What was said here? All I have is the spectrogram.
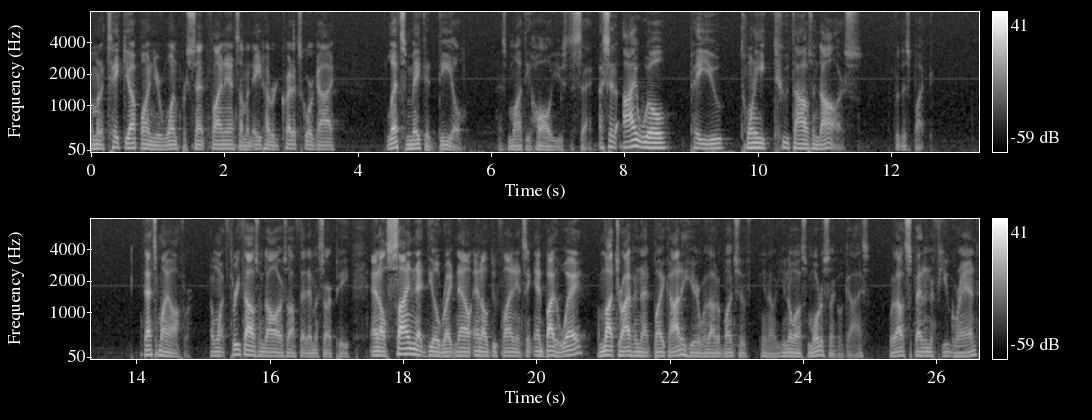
I'm going to take you up on your 1% finance. I'm an 800 credit score guy. Let's make a deal, as Monty Hall used to say. I said, I will pay you $22,000 for this bike. That's my offer. I want $3,000 off that MSRP, and I'll sign that deal right now, and I'll do financing. And by the way, I'm not driving that bike out of here without a bunch of, you know, you know us motorcycle guys, without spending a few grand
